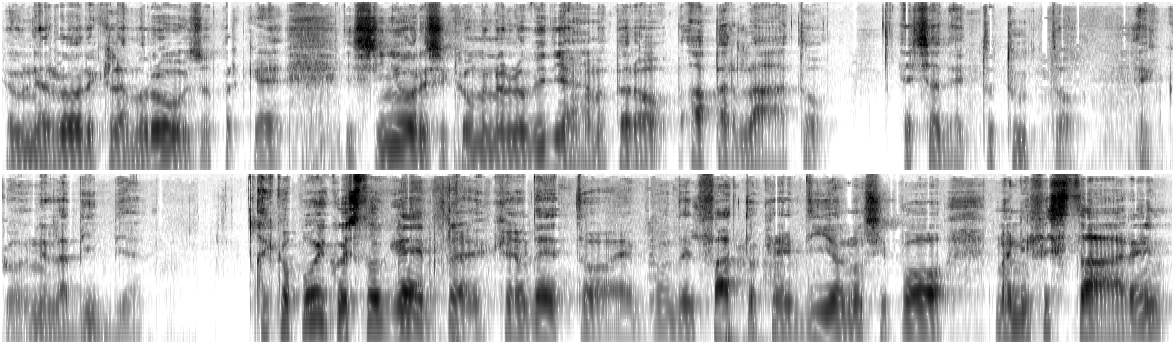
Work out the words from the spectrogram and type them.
è un errore clamoroso perché il Signore, siccome non lo vediamo, però ha parlato e ci ha detto tutto, ecco, nella Bibbia. Ecco, poi questo gap che ho detto eh, del fatto che Dio non si può manifestare,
